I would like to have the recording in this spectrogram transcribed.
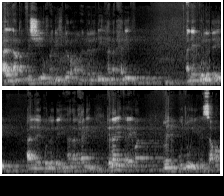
على الأقل في الشيوخ أن يخبرهم أن لديه هذا الحديث. أن يكون لديه أن يكون لديه هذا الحديث. كذلك أيضا من وجوه السبب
